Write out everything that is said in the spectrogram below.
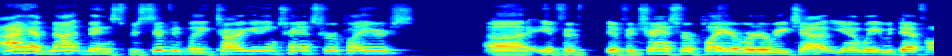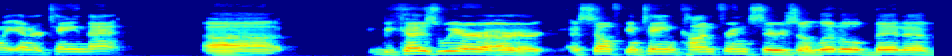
I have not been specifically targeting transfer players. Uh, if a, if a transfer player were to reach out, you know, we would definitely entertain that. Uh, because we are, are a self-contained conference, there's a little bit of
